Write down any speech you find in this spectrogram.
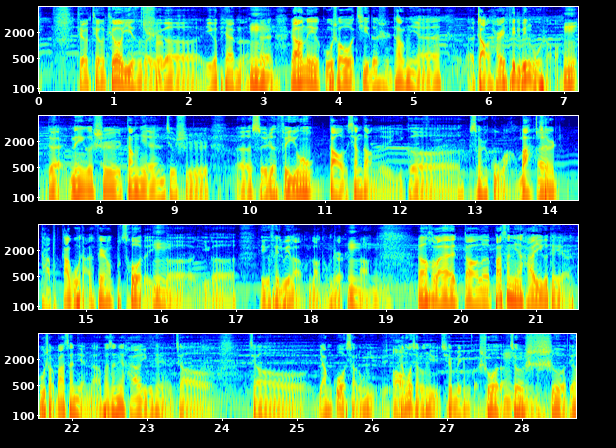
挺挺挺有意思的一个一个片子。嗯对，然后那个鼓手，我记得是当年呃找的还是一菲律宾鼓手。嗯，对，那个是当年就是呃随着菲佣到香港的一个算是鼓王吧，哎算是打打鼓打得非常不错的一个、一个一个菲律宾老老同志啊。然后后来到了八三年，还有一个电影，鼓手八三年的，八三年还有一个电影叫叫《杨过小龙女》。哦杨过小龙女其实没什么可说的，嗯就是《射雕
